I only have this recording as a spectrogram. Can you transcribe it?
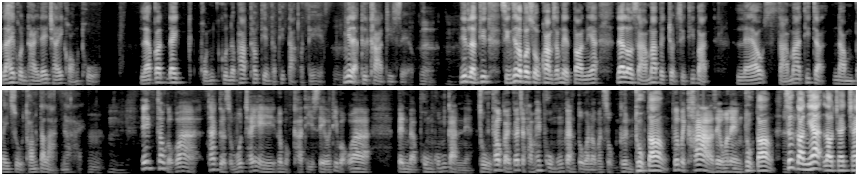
และให้คนไทยได้ใช้ของถูก แล้วก็ได้ผลคุณภาพเท่าเทียมกับที่ต่างประเทศ นี่แหละคือคาร์ทีเซลนะนี่แหละที่สิ่งที่เราประสบความสำเร็จตอนเนี้ยและเราสามารถไปจดสิทธิบัตรแล้วสามารถที่จะนำไปสู่ท้องตลาดได้อืมอืมเอ๊ะเท่ากับว่าถ้าเกิดสมมุติใช้ไอ้ระบบคาร์ทีเซลที่บอกว่า เป็นแบบภูมิคุ้มกันเนี่ยถูก เท่ากับก็จะทำให้ภูมิคุ้มกันตัวเรามันสูงขึ้น ถูกต้อง เพื่อไปฆ่าเซลล์มะเร็ง ถูกต้อง ซึ่งตอนเนี้ยเราจะใช้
